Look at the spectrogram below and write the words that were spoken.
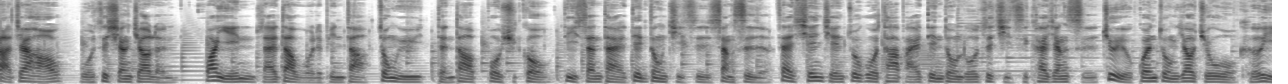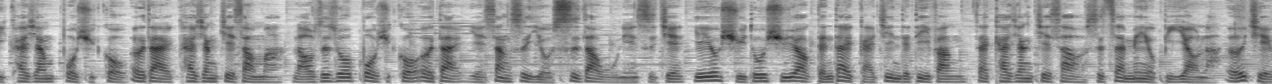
大家好，我是香蕉人。欢迎来到我的频道。终于等到 Bosch Go 第三代电动起子上市了。在先前做过他牌电动螺丝起子开箱时，就有观众要求我可以开箱 Bosch Go 二代开箱介绍吗？老实说，Bosch Go 二代也上市有四到五年时间，也有许多需要等待改进的地方，在开箱介绍实在没有必要啦。而且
